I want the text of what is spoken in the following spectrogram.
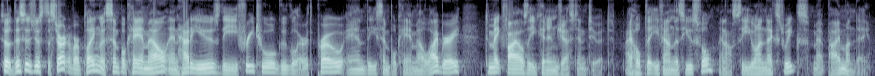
So this is just the start of our playing with Simple KML and how to use the free tool Google Earth Pro and the Simple KML library to make files that you can ingest into it. I hope that you found this useful, and I'll see you on next week's MetPy Monday.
